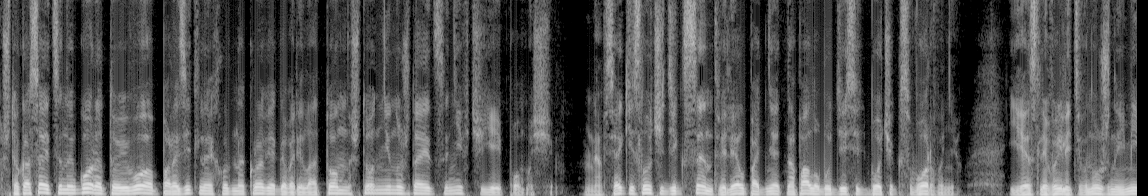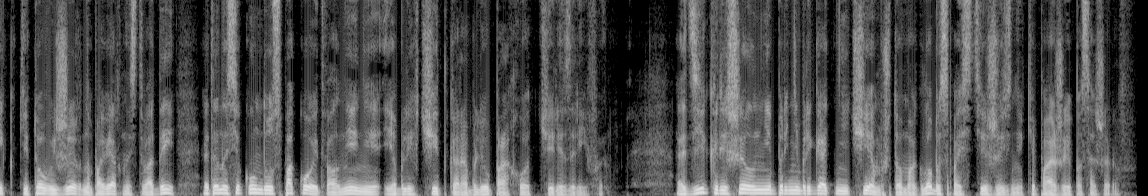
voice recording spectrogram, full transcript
Что касается Негора, то его поразительное хладнокровие говорило о том, что он не нуждается ни в чьей помощи. На всякий случай Дик Сент велел поднять на палубу 10 бочек с ворванью. Если вылить в нужный миг китовый жир на поверхность воды, это на секунду успокоит волнение и облегчит кораблю проход через рифы. Дик решил не пренебрегать ничем, что могло бы спасти жизнь экипажа и пассажиров.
